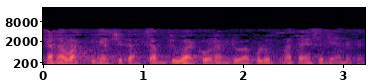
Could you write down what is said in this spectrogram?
karena waktunya sudah jam 2 kurang 20 mata yang sediakan.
